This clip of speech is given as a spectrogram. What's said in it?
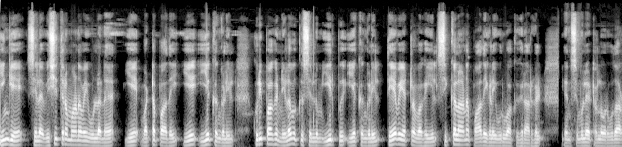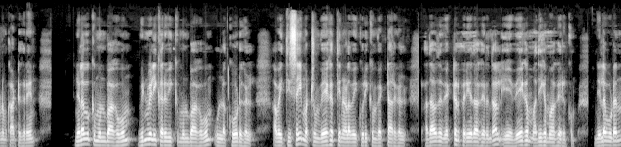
இங்கே சில விசித்திரமானவை உள்ளன. ஏ. வட்டப்பாதை. ஏ. இயக்கங்களில் குறிப்பாக நிலவுக்கு செல்லும் ஈர்ப்பு இயக்கங்களில் தேவையற்ற வகையில் சிக்கலான பாதைகளை உருவாக்குகிறார்கள். என் சிமுலேட்டரில் ஒரு உதாரணம் காட்டுகிறேன். நிலவுக்கு முன்பாகவும் விண்வெளி கருவிக்கு முன்பாகவும் உள்ள கோடுகள். அவை திசை மற்றும் வேகத்தின் அளவை குறிக்கும் வெக்டார்கள். அதாவது வெக்டர் பெரியதாக இருந்தால் ஏ வேகம் அதிகமாக இருக்கும். நிலவுடன்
